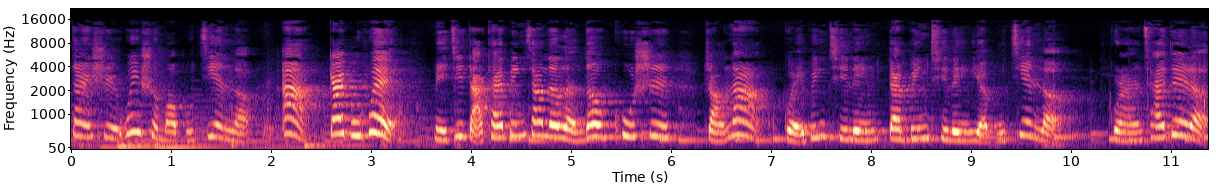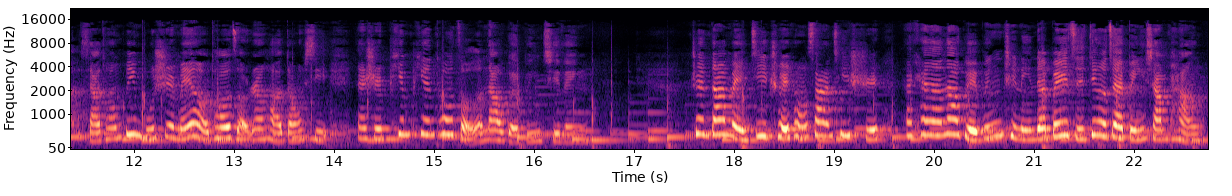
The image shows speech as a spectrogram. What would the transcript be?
但是为什么不见了啊？该不会美纪打开冰箱的冷冻库室找那鬼冰淇淋，但冰淇淋也不见了。果然猜对了，小童并不是没有偷走任何东西，但是偏偏偷走了闹鬼冰淇淋。正当美纪垂头丧气时，他看到闹鬼冰淇淋的杯子掉在冰箱旁。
